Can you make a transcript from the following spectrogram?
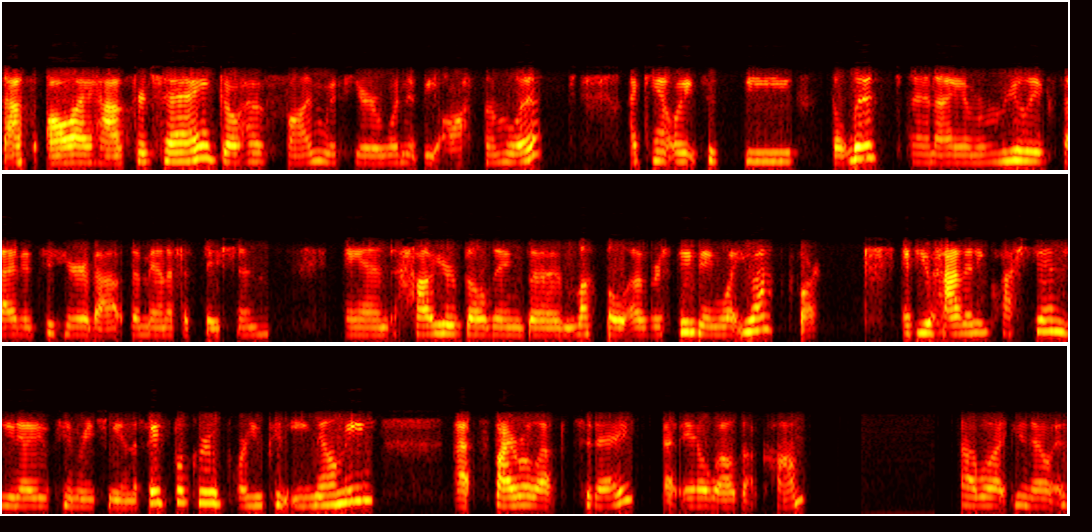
that's all I have for today. Go have fun with your Wouldn't It Be Awesome list. I can't wait to see the list, and I am really excited to hear about the manifestations and how you're building the muscle of receiving what you ask for. If you have any questions, you know you can reach me in the Facebook group or you can email me at spiraluptoday at AOL.com. I will let you know as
